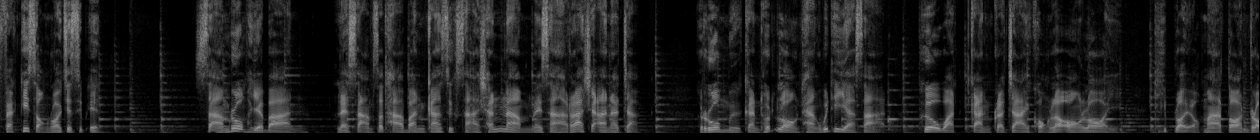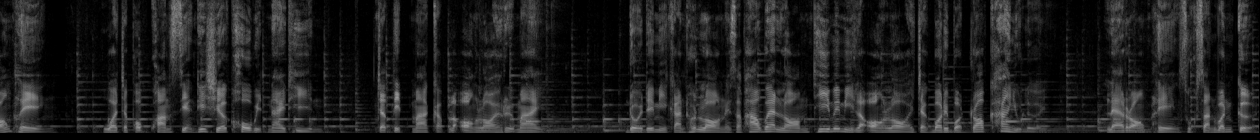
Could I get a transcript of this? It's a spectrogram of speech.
แฟกต์ที่ 271 3 โรงพยาบาล และ 3 สถาบันการศึกษาชั้นนำในสหราชอาณาจักร ร่วมมือกันทดลองทางวิทยาศาสตร์ เพื่อวัดการกระจายของละอองลอย ที่ปล่อยออกมาตอนร้องเพลง ว่าจะพบความเสี่ยงที่เชื้อโควิด -19 จะติดมากับละอองลอยหรือไม่ โดยได้มีการทดลองในสภาพแวดล้อมที่ไม่มีละอองลอยจากบริบทรอบข้างอยู่เลย และร้องเพลงสุขสันต์วันเกิด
